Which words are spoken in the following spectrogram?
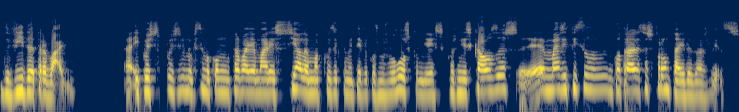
de vida-trabalho. Uh, e depois, depois, por cima, como trabalho é uma área social, é uma coisa que também tem a ver com os meus valores, com, minhas, com as minhas causas, é mais difícil encontrar essas fronteiras às vezes.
